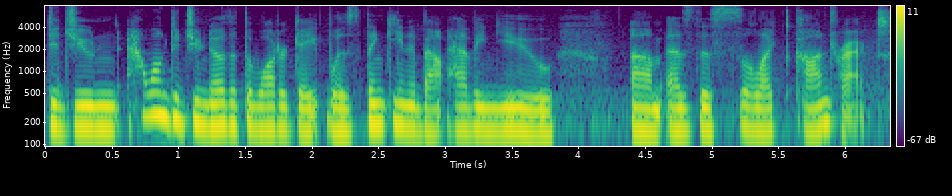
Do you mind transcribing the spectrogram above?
did you, how long did you know that the Watergate was thinking about having you um, as this select contract?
